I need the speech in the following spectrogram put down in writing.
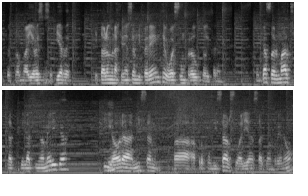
Entonces, ahí a veces se pierde, está hablando de una generación diferente o es un producto diferente. En el caso del March de Latinoamérica, y ahora Nissan va a profundizar su alianza con Renault,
